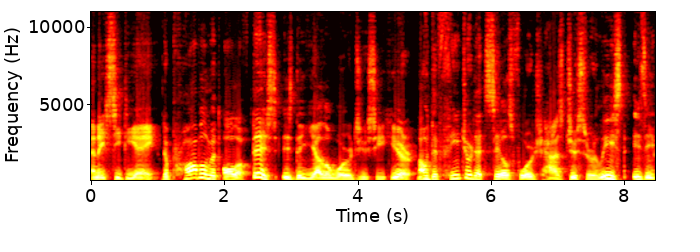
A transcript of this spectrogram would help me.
and a CTA. The problem with all of this is the yellow words you see here. Now the feature that Salesforge has just released is a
